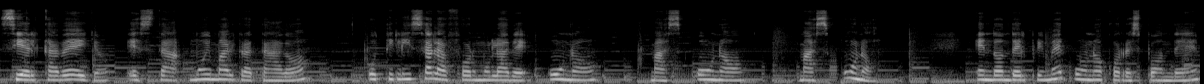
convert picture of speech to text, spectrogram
Si el cabello está muy maltratado, utiliza la fórmula de 1 más 1 más 1, en donde el primer 1 corresponde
